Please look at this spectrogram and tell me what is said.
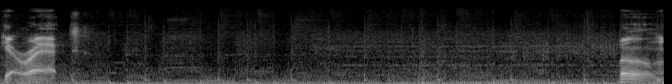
Get wrecked. Boom.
